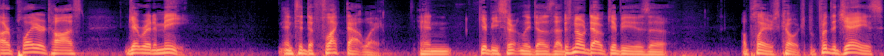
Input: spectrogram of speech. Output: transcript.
our player tossed. Get rid of me, and to deflect that way. And Gibby certainly does that. There's no doubt Gibby is a a player's coach, but for the Jays,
